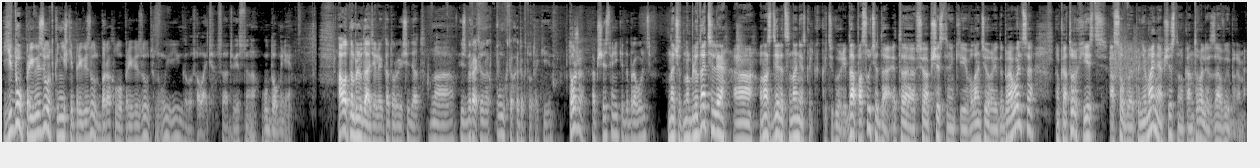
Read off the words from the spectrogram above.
Еду привезут, книжки привезут, барахло привезут, ну и голосовать, соответственно, удобнее. А вот наблюдатели, которые сидят на избирательных пунктах, это кто такие? Тоже общественники, добровольцы? Значит, наблюдатели а, у нас делятся на несколько категорий. Да, по сути, да, это все общественники, волонтеры и добровольцы, у которых есть особое понимание общественного контроля за выборами.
